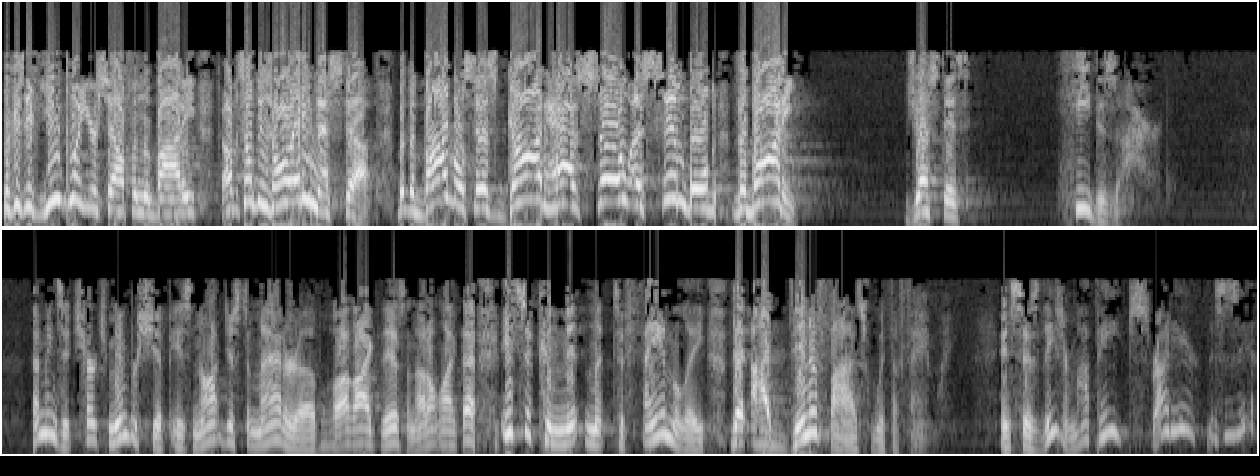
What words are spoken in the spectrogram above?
Because if you put yourself in the body, something's already messed up. But the Bible says God has so assembled the body just as He desired. That means that church membership is not just a matter of, well, I like this and I don't like that. It's a commitment to family that identifies with a family and says, these are my peeps right here. This is it.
